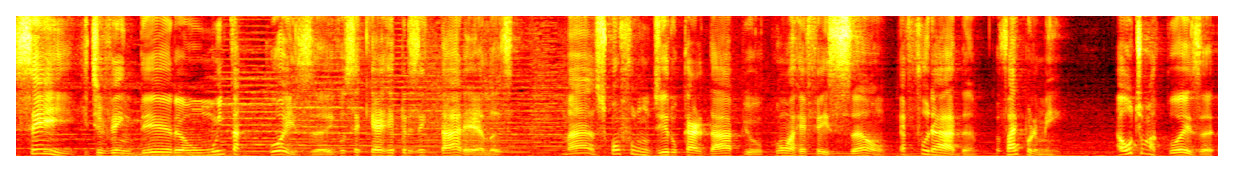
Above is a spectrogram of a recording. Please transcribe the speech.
Sei que te venderam muita coisa e você quer representar elas, mas confundir o cardápio com a refeição é furada. Vai por mim. A última coisa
